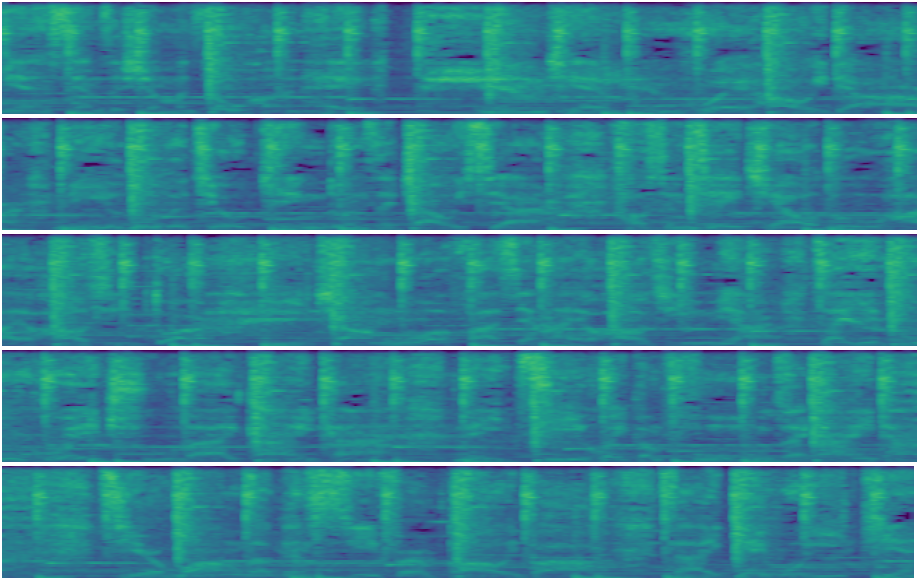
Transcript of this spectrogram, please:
眠，现在什么都很黑，明天不会好一点儿，迷路了就停顿再找一下，好像这条路还有好几段。一掌握，发现还有好几面，再也不会出来看一看，没机会跟父母再谈一谈，今儿忘了跟媳妇儿抱一抱，再给我一天，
